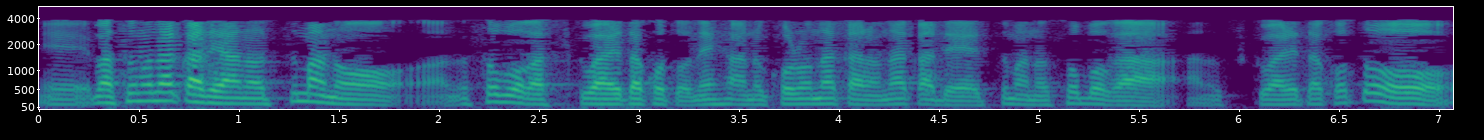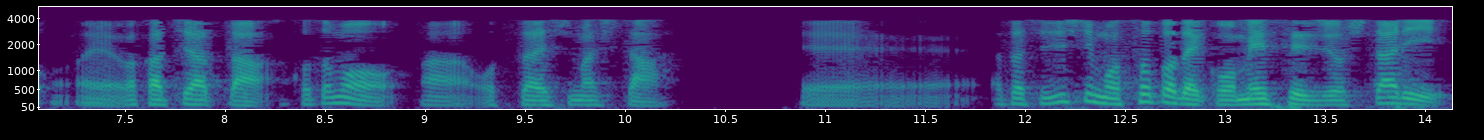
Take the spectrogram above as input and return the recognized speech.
えー、まあ、その中で、あの、妻の、あの、祖母が救われたことね、あの、コロナ禍の中で妻の祖母が、あの、救われたことを、えー、分かち合ったことも、あお伝えしました。えー、私自身も外でこうメッセージをしたり、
